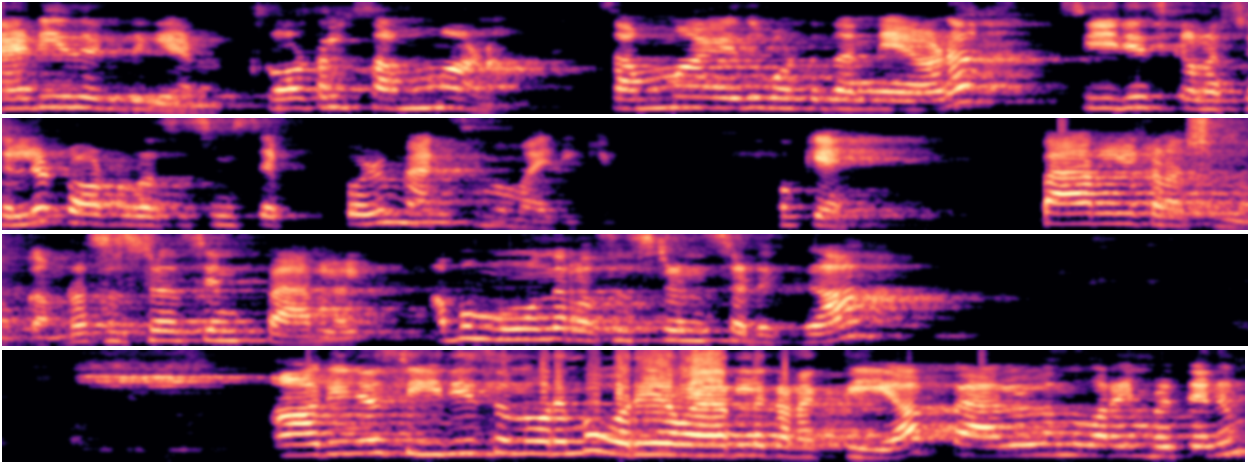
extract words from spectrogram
ആഡ് ചെയ്ത് എഴുതുകയാണ്. ടോട്ടൽ സമ്മാണ് സമ്മായത് കൊണ്ട് തന്നെയാണ് സീരീസ് കണക്ഷനിൽ ടോട്ടൽ റെസിസ്റ്റൻസ് എപ്പോഴും മാക്സിമം ആയിരിക്കും. ഓക്കെ പാരലൽ കണക്ഷൻ നോക്കാം. റെസിസ്റ്റൻസ് ഇൻ പാരലൽ അപ്പൊ മൂന്ന് റെസിസ്റ്റൻസ് എടുക്കുക. ആദ്യം ഞാൻ സീരീസ് എന്ന് പറയുമ്പോൾ ഒരേ വയറിൽ കണക്ട് ചെയ്യുക. പാരലൽ എന്ന് പറയുമ്പോഴത്തേനും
